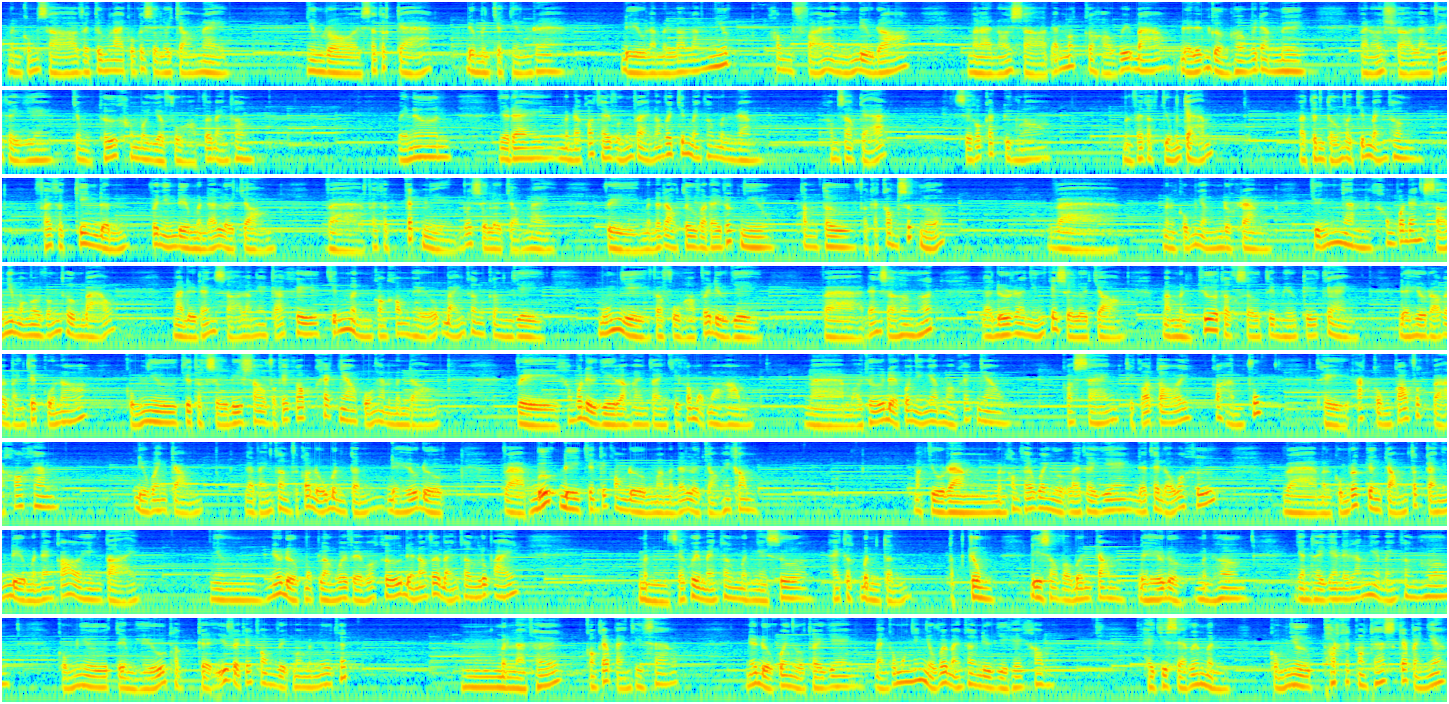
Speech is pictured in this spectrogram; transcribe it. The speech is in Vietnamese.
Mình cũng sợ về tương lai của cái sự lựa chọn này. Nhưng rồi sau tất cả điều mình chợt nhận ra điều là mình lo lắng nhất không phải là những điều đó mà là nỗi sợ đánh mất cơ hội quý báu để đến gần hơn với đam mê và nỗi sợ lãng phí thời gian cho một thứ không bao giờ phù hợp với bản thân. Vậy nên, giờ đây mình đã có thể vững vàng nói với chính bản thân mình rằng, không sao cả, sẽ có cách đừng lo. Mình phải thật dũng cảm và tin tưởng vào chính bản thân. Phải thật kiên định với những điều mình đã lựa chọn và phải thật trách nhiệm với sự lựa chọn này vì mình đã đầu tư vào đây rất nhiều, tâm tư và cả công sức nữa. Và mình cũng nhận được rằng chuyển ngành không có đáng sợ như mọi người vẫn thường bảo. Mà điều đáng sợ là ngay cả khi chính mình còn không hiểu bản thân cần gì, muốn gì và phù hợp với điều gì. Và đáng sợ hơn hết là đưa ra những cái sự lựa chọn mà mình chưa thật sự tìm hiểu kỹ càng để hiểu rõ về bản chất của nó, cũng như chưa thật sự đi sâu vào cái góc khác nhau của ngành mình chọn vì không có điều gì là hoàn toàn chỉ có một màu hồng, mà mọi thứ đều có những gam màu khác nhau. Có sáng thì có tối, có hạnh phúc thì ắt cũng có vất vả khó khăn. Điều quan trọng là bản thân phải có đủ bình tĩnh để hiểu được và bước đi trên cái con đường mà mình đã lựa chọn hay không. Mặc dù rằng mình không thể quay ngược lại thời gian để thay đổi quá khứ và mình cũng rất trân trọng tất cả những điều mình đang có ở hiện tại, nhưng nếu được một lần quay về quá khứ để nói với bản thân lúc ấy, mình sẽ khuyên bản thân mình ngày xưa hãy thật bình tĩnh, tập trung, đi sâu vào bên trong để hiểu được mình hơn dành thời gian để lắng nghe bản thân hơn, cũng như tìm hiểu thật kỹ về cái công việc mà mình yêu thích. Mình là thế, còn các bạn thì sao? Nếu được quay ngược thời gian, bạn có muốn nhắn nhủ với bản thân điều gì hay không? Hãy chia sẻ với mình, cũng như podcast contest các bạn nhé.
